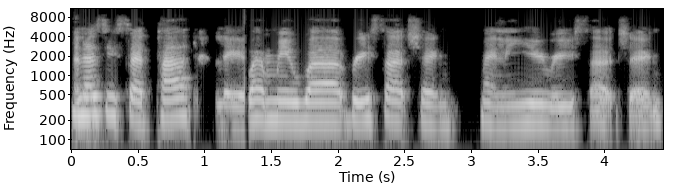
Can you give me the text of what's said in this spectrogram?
And Yeah. as you said perfectly, when we were researching, mainly you researching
